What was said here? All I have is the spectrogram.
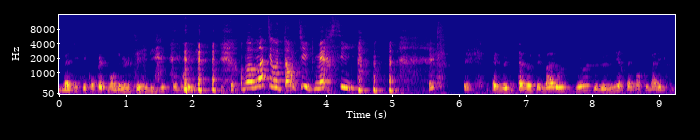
Il m'a dit c'est complètement nul, c'est illisible ton truc. oh bah moi t'es authentique, merci. Elle me dit ça me fait mal aux yeux de le lire tellement c'est mal écrit.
